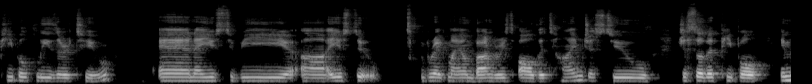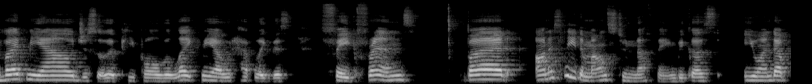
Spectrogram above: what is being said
people pleaser too, and I used to be, uh, I used to break my own boundaries all the time just to just so that people invite me out just so that people will like me i would have like this fake friends but honestly, it amounts to nothing because you end up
